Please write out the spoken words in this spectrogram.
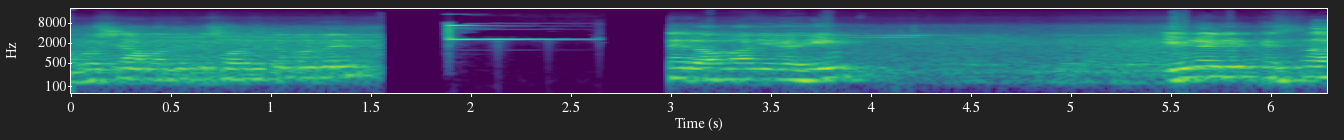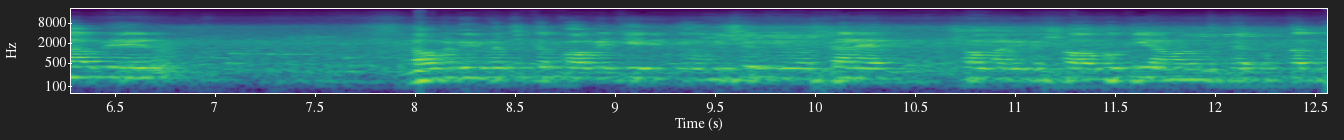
অবশ্যই আমাদেরকে সহযোগিতা করবেন। রহিম, ইউনাইটেড নবনির্বাচিত কমিটির অনুষ্ঠানের সম্মানিত সভাপতি, আমার অত্যন্ত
